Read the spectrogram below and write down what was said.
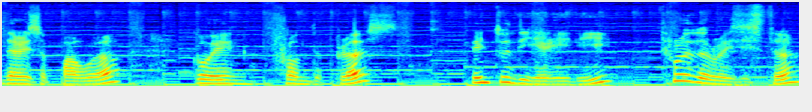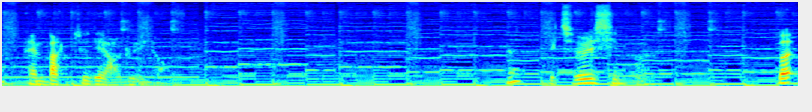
There is a power going from the plus into the LED through the resistor and back to the Arduino. It's very simple. But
